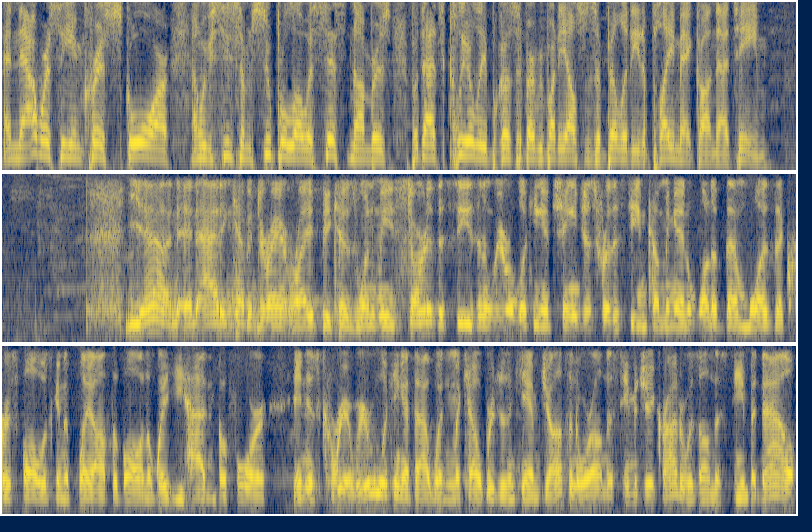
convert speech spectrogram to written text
And now we're seeing Chris score, and we've seen some super low assist numbers, but that's clearly because of everybody else's ability to play make on that team. Yeah, and, and adding Kevin Durant, right? Because when we started the season and we were looking at changes for this team coming in, one of them was that Chris Paul was going to play off the ball in a way he hadn't before in his career. We were looking at that when Mikal Bridges and Cam Johnson were on this team and Jae Crowder was on this team. But now,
